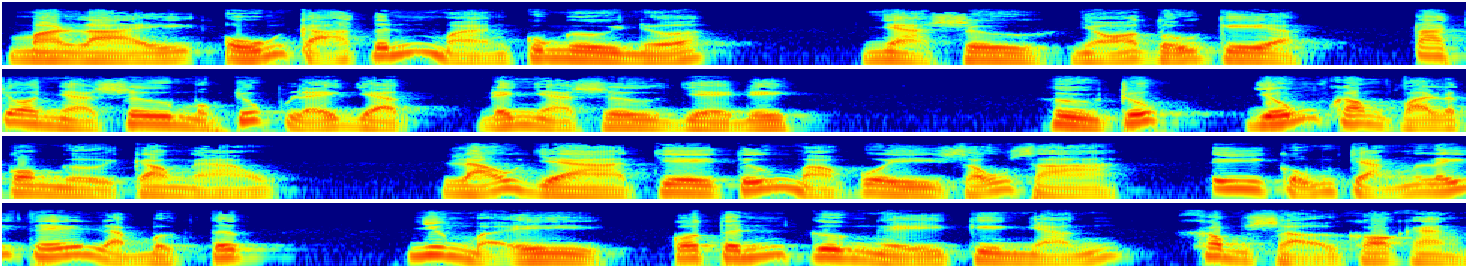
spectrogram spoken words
mà lại uổng cả tính mạng của ngươi nữa. Nhà sư nhỏ tuổi kia, ta cho nhà sư một chút lễ vật để nhà sư về đi. Hư Trúc vốn không phải là con người cao ngạo. Lão già chê tướng mạo của y xấu xa, y cũng chẳng lấy thế làm bực tức. Nhưng mà y có tính cương nghị kiên nhẫn, không sợ khó khăn.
